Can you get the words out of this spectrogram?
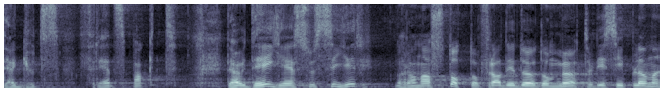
Det er Guds fredspakt. Det er jo det Jesus sier når han har stått opp fra de døde og møter disiplene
